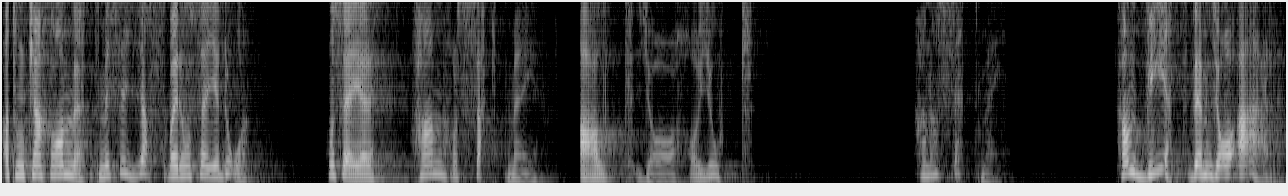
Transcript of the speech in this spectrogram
att hon kanske har mött Messias, vad är det hon säger då? Hon säger, han har sagt mig allt jag har gjort. Han har sett mig. Han vet vem jag är.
